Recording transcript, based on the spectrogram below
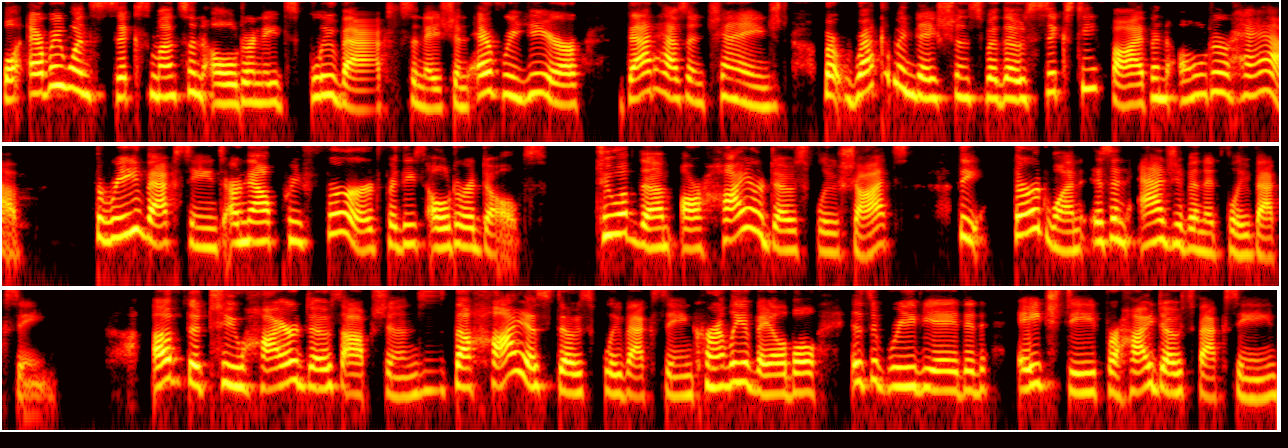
Well, everyone six months and older needs flu vaccination every year. That hasn't changed, but recommendations for those 65 and older have. Three vaccines are now preferred for these older adults. Two of them are higher dose flu shots. The third one is an adjuvanted flu vaccine. Of the two higher dose options, the highest dose flu vaccine currently available is abbreviated HD for high dose vaccine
